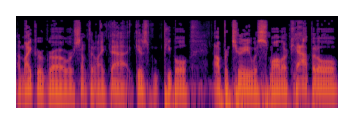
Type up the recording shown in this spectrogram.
a micro grow or something like that. It gives people opportunity with smaller capital,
